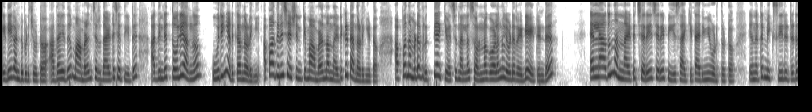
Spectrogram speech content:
ഐഡിയ കണ്ടുപിടിച്ചു കേട്ടോ. അതായത് മാമ്പഴം ചെറുതായിട്ട് ചെത്തിയിട്ട് അതിന്റെ തൊലി അങ്ങ് ഉരിഞ്ഞെടുക്കാൻ തുടങ്ങി. അപ്പോൾ അതിനുശേഷം എനിക്ക് മാമ്പഴം നന്നായിട്ട് കിട്ടാൻ തുടങ്ങി കേട്ടോ. അപ്പോൾ നമ്മുടെ വൃത്തിയാക്കി വെച്ച് നല്ല സ്വർണഗോളങ്ങൾ ഇവിടെ റെഡി ആയിട്ടുണ്ട്. എല്ലാതും നന്നായിട്ട് ചെറിയ ചെറിയ പീസാക്കിയിട്ട് അരിഞ്ഞു കൊടുത്തു കേട്ടോ. എന്നിട്ട് മിക്സിയിലിട്ടിട്ട്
